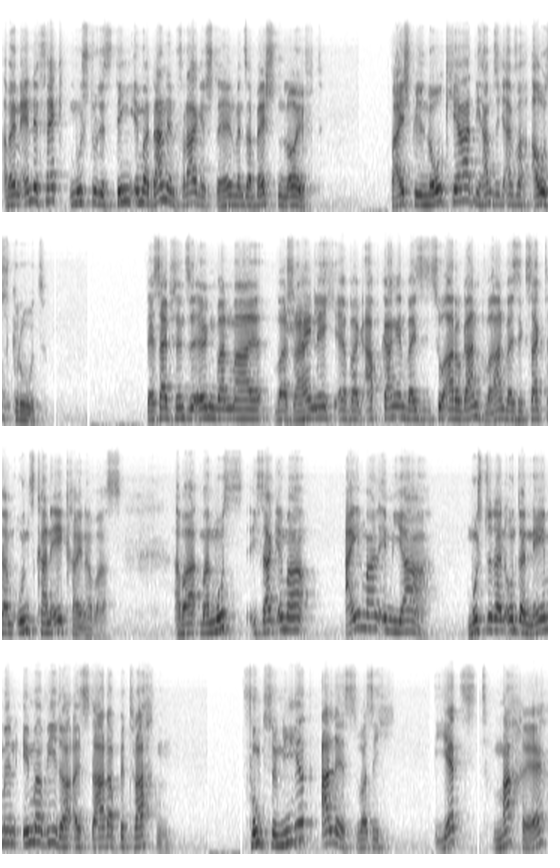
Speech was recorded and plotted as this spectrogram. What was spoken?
Aber im Endeffekt musst du das Ding immer dann in Frage stellen, wenn es am besten läuft. Beispiel Nokia, die haben sich einfach ausgeruht. Deshalb sind sie irgendwann mal wahrscheinlich äh, bergab gegangen, weil sie zu arrogant waren, weil sie gesagt haben, uns kann eh keiner was. Aber man muss, ich sage immer, einmal im Jahr musst du dein Unternehmen immer wieder als Startup betrachten. Funktioniert alles, was ich jetzt mache,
